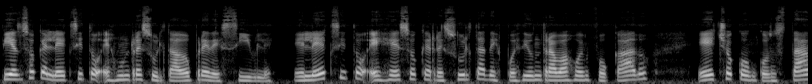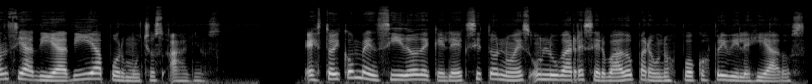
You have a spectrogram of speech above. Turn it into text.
Pienso que el éxito es un resultado predecible. El éxito es eso que resulta después de un trabajo enfocado, hecho con constancia día a día por muchos años. Estoy convencido de que el éxito no es un lugar reservado para unos pocos privilegiados.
